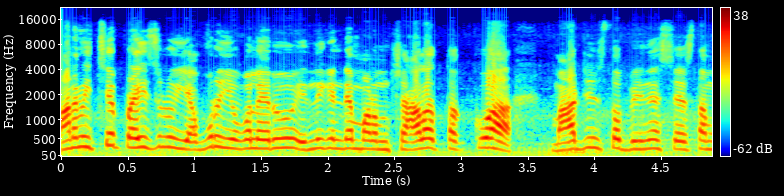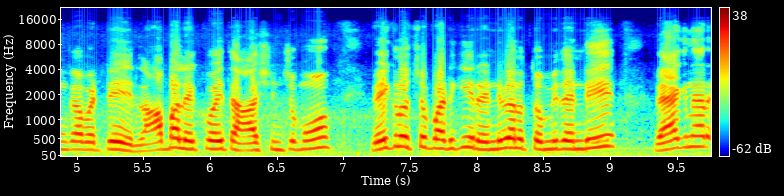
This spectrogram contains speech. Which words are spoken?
మనం ఇచ్చే ప్రైస్లు ఎవరు ఇవ్వలేరు. ఎందుకంటే మనం చాలా తక్కువ మార్జిన్స్తో బిజినెస్ చేస్తాం కాబట్టి లాభాలు ఎక్కువైతే ఆశించము. వెహికల్ వచ్చేపాటికి రెండు వేల తొమ్మిది అండి. వ్యాగనర్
